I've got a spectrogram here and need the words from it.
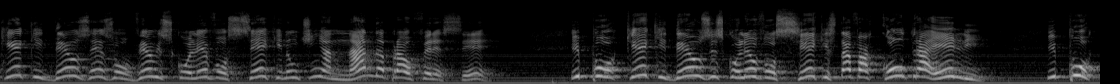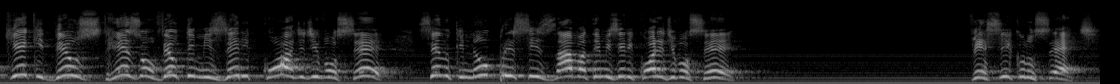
que que Deus resolveu escolher você que não tinha nada para oferecer? E por que que Deus escolheu você que estava contra ele? E por que que Deus resolveu ter misericórdia de você, sendo que não precisava ter misericórdia de você? Versículo 7.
